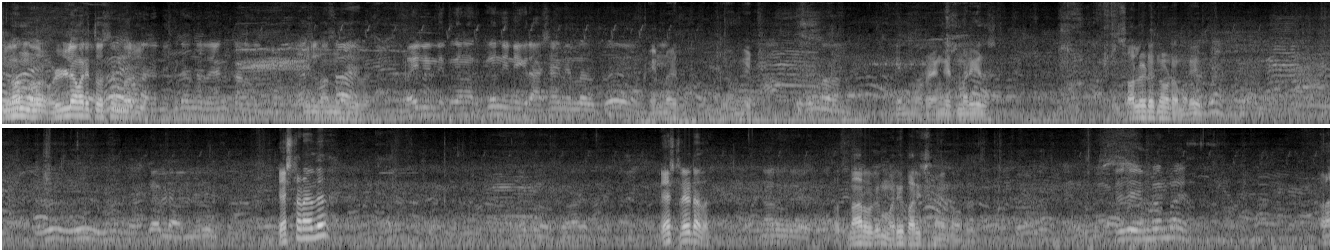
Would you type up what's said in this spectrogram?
ಇಲ್ಲೊಂದು ಒಳ್ಳೆ ಮರಿ ತೋರಿಸ್ತೀನಿ ಬರಲಿ ಇಲ್ಲೊಂದು ಮರಿ. ಬೈಲಿ ನಿಂತ್ಕೊಳೋದಕ್ಕೆ ನಿನಗೆ ಇಲ್ಲ ಇಲ್ಲ. ಹಂಗೈತಿ ಇನ್ನು ನೋಡ್ರಿ ಹೆಂಗೈತೆ ಮರಿ ಇದು. ಸಾಲಿಡ್ ನೋಡ್ರಿ ಮರಿ ಇದು. ಎಷ್ಟು ಅಣ್ಣ ಇದು? ಎಷ್ಟು ರೇಟ್ ಅದ? ಹದಿನಾರು ರೀ ಮರಿ ಭಾರಿ ಚೆನ್ನಾಗಿ ನೋಡ್ರಿ. ಅಣ್ಣ,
